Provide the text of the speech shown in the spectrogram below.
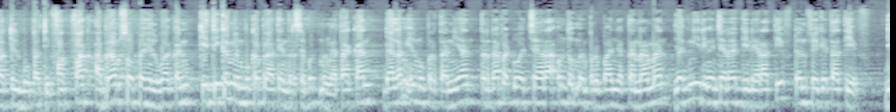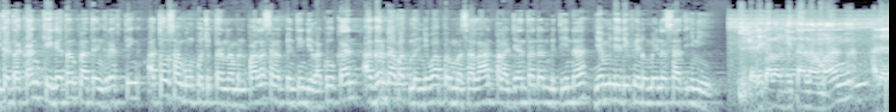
Wakil Bupati Fakfak Abraham Sopehilwakan ketika membuka pelatihan tersebut mengatakan dalam ilmu pertanian terdapat dua cara untuk memperbanyak tanaman yakni dengan cara generatif dan vegetatif. Dikatakan kegiatan pelatihan grafting atau sambung pucuk tanaman pala sangat penting dilakukan agar dapat menjawab permasalahan pala jantan dan betina yang menjadi fenomena saat ini. Jadi kalau di tanaman ada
